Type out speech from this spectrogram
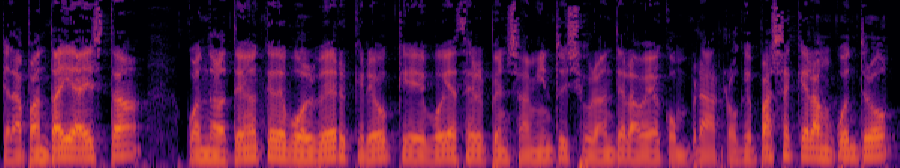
que la pantalla esta, cuando la tenga que devolver, creo que voy a hacer el pensamiento y seguramente la voy a comprar. Lo que pasa es que la encuentro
